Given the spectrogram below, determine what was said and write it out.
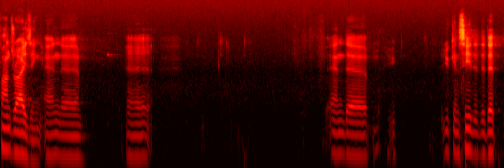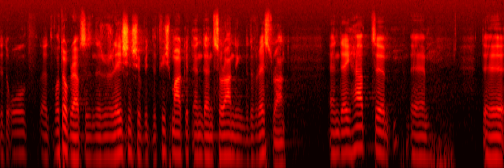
fundraising and uh, uh, and uh, you, you can see that, that, that all uh, photographs and the relationship with the fish market and then surrounding the, the restaurant. And they have to, um, the,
